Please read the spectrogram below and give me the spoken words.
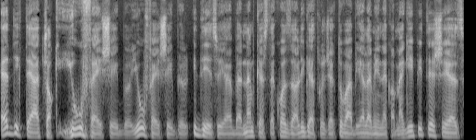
Eddig tehát csak jó fejségből, jó fejségből idézőjelben nem kezdtek hozzá a Liget Project további elemének a megépítéséhez.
